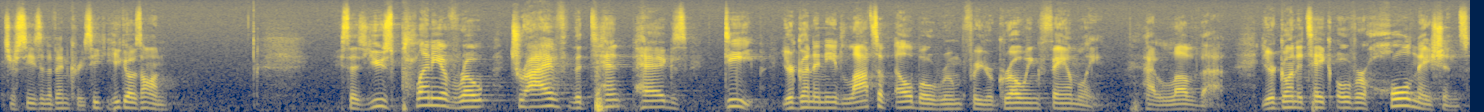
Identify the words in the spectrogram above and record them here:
It's your season of increase. He, he goes on. He says, use plenty of rope, drive the tent pegs deep. You're going to need lots of elbow room for your growing family. I love that. You're going to take over whole nations.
